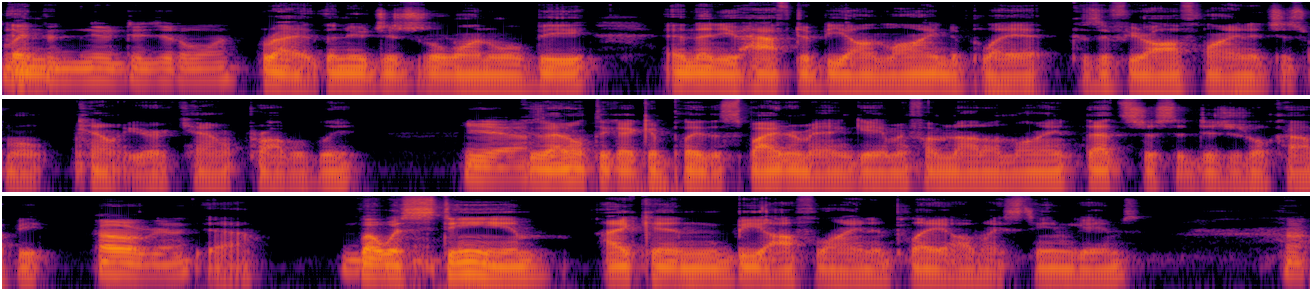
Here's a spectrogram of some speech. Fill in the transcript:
like and- the new digital one? right the new digital one will be and then you have to be online to play it because if you're offline it just won't count your account probably Yeah. because i don't think i can play the spider-man game if i'm not online that's just a digital copy Oh, really? yeah but with steam i can be offline and play all my steam games Huh.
